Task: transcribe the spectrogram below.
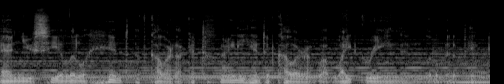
And you see a little hint of color, like a tiny hint of color, of light green and a little bit of pink.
